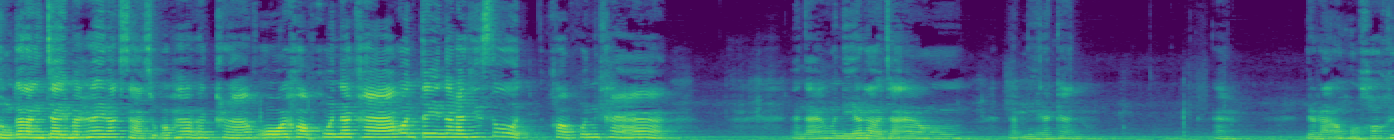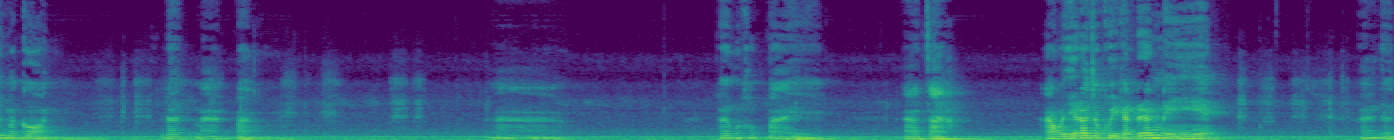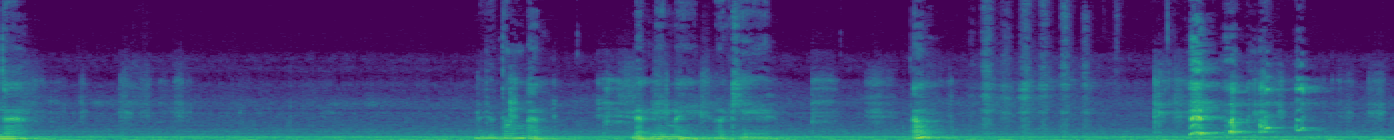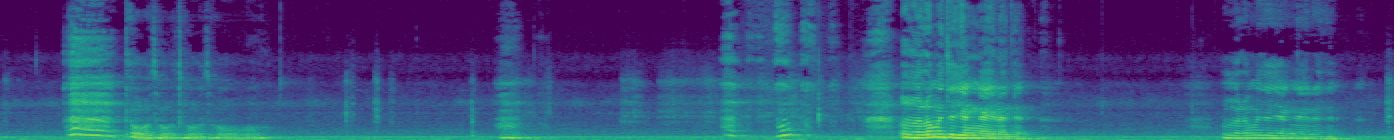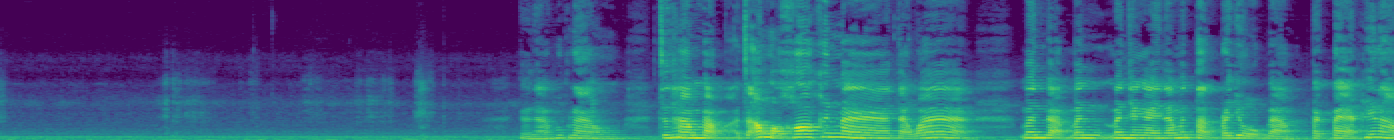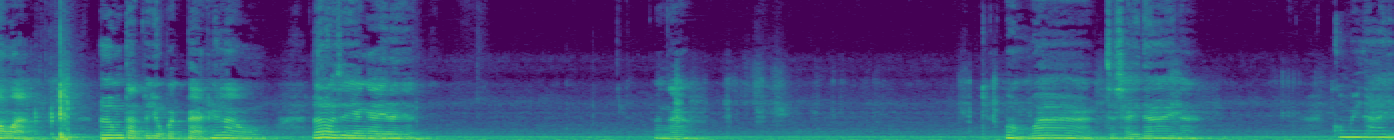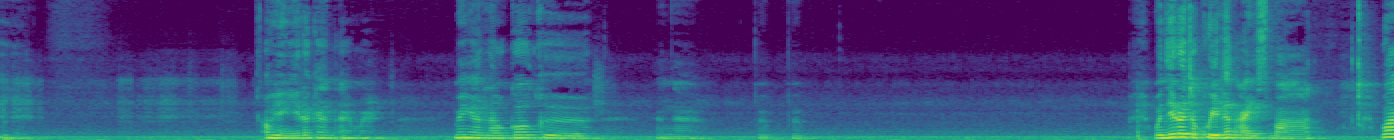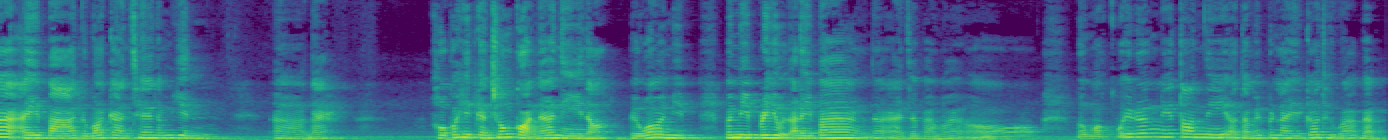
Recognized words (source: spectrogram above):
ส่งกำลังใจมาให้รักษาสุขภาพนะครับ โอ้ยขอบคุณนะคะมนตรีนารักที่สุด ขอบคุณค่ะนะนะวันนี้เราจะเอาแบบนี้แล้วกันอะเดี๋ยวเราเอาหัวข้อขึ้นมาก่อนเลิศมากปังอ่าเพิ่มมันเข้าไปอาจ้ะอ่าวันนี้เราจะคุยกันเรื่องนี้อะเดี๋ยวนะ มันจะ ต้องแบบแบบนี้ไหมโอเค เอ้าโถโถโถโถเออ แล้วมันจะยังไงล่ะเนี่ย เออ แล้วมันจะยังไงล่ะเนี่ย เดี๋ยวนะพวกเรา จะทำแบบจะเอาหัวข้อขึ้นมา แต่ว่ามันแบบมันมันยังไงนะ มันตัดประโยคแบบแปลกๆให้เราอะ่ะ เออมันตัดประโยคแปลกๆให้เรา แล้วเราจะยังไงล่ะเนี่ยนะหวังว่าจะใช้ได้นะ ก็ไม่ได้อีก เอาอย่างนี้แล้วกันอะมา ไม่งั้นเราก็คืออันนะปึ๊บปึ๊บ วันนี้เราจะคุยเรื่องไอซ์บาร์ว่าไอซ์บาร์หรือว่าการแช่น้ำเย็นเอ่อนะเขาก็ฮิตกันช่วงก่อนหน้านี้เนาะหรือว่ามันมีมันมีประโยชน์อะไรบ้างนะอาจจะแบบว่าอ๋อเพิ่งมาคุยเรื่องนี้ตอนนี้เอาแต่ไม่เป็นไรก็ถือว่าแบบ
